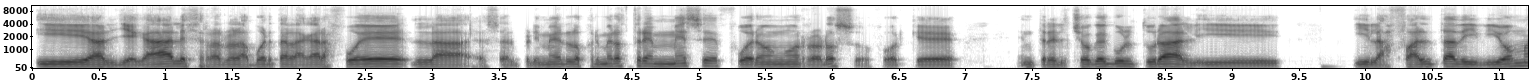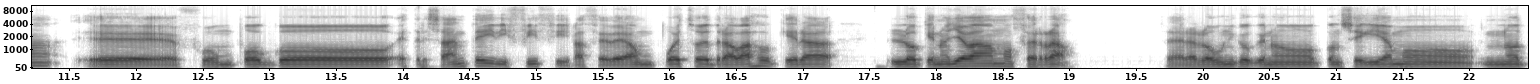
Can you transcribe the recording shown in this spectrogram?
Y al llegar le cerraron la puerta a la cara. Fue la, o sea, el primer, los primeros tres meses fueron horrorosos porque entre el choque cultural y, y la falta de idioma eh, fue un poco estresante y difícil acceder a un puesto de trabajo que era lo que no llevábamos cerrado. O sea, era lo único que no conseguíamos, no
